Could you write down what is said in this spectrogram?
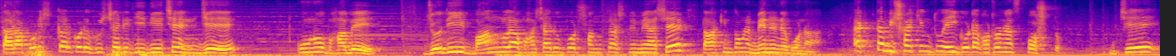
তারা পরিষ্কার করে হুঁশিয়ারি দিয়ে দিয়েছেন যে কোনোভাবে যদি বাংলা ভাষার উপর সন্ত্রাস নেমে আসে, তা কিন্তু আমরা মেনে নেব না। একটা বিষয় কিন্তু এই গোটা ঘটনা স্পষ্ট। যে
